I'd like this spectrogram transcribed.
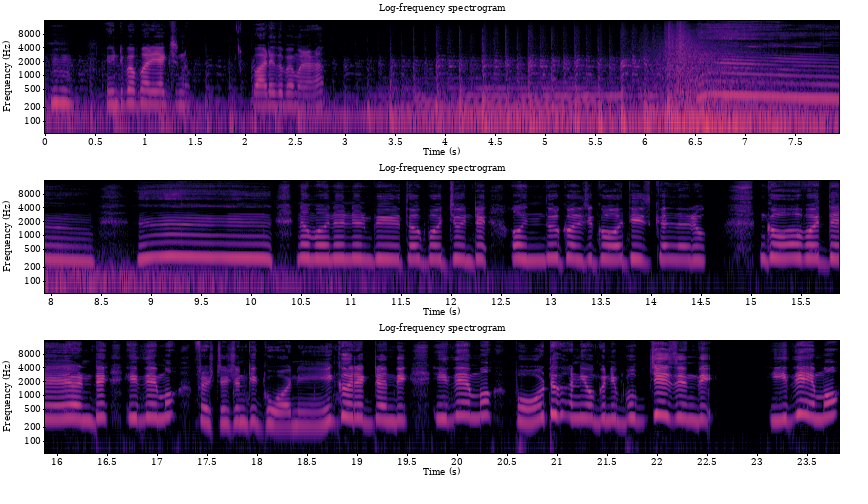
ఏంటి పాప రియాక్షన్ వాడేదో భయమన్నాడా నా మనం నేను బీర్ అందరూ కలిసి గోవా తీసుకెళ్ళారు. గోవా వద్దే అంటే ఇదేమో ఫ్రస్ట్రేషన్కి గోవానే కరెక్ట్ అంది. ఇదేమో పోటుగాని ఒకని బుక్ చేసింది. ఇదేమో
